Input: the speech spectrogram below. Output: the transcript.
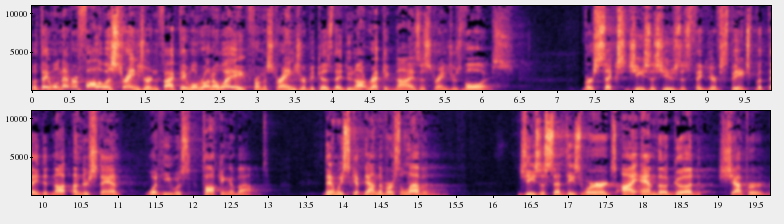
But they will never follow a stranger. In fact, they will run away from a stranger because they do not recognize a stranger's voice. Verse 6 Jesus used this figure of speech, but they did not understand what he was talking about. Then we skip down to verse 11. Jesus said these words I am the good shepherd.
